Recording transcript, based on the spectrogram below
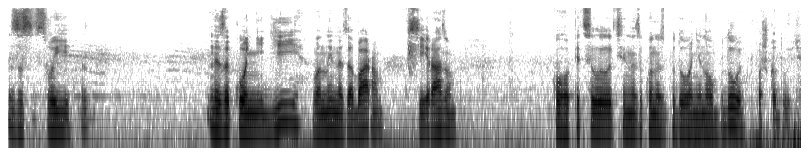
за свої незаконні дії вони незабаром всі разом, кого підселили ці незаконно збудовані новобудови, пошкодують.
